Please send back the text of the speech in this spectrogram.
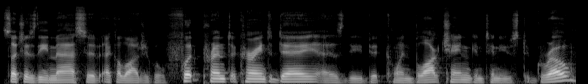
such as the massive ecological footprint occurring today as the Bitcoin blockchain continues to grow,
